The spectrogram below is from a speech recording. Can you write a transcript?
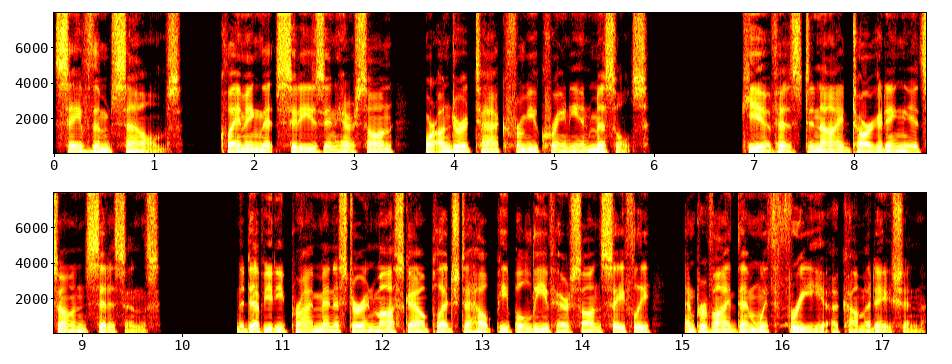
save themselves, claiming that cities in Kherson were under attack from Ukrainian missiles. Kiev has denied targeting its own citizens. The deputy prime minister in Moscow pledged to help people leave Kherson safely and provide them with free accommodation.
